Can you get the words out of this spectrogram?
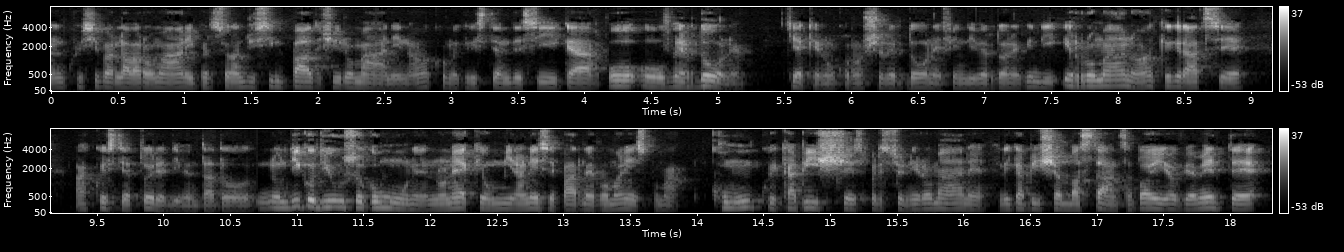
in cui si parlava romani, personaggi simpatici romani, no? come Christian De Sica o, o Verdone, chi è che non conosce Verdone, i film di Verdone? Quindi il romano, anche grazie a questi attori, è diventato, non dico di uso comune, non è che un milanese parla il romanesco, ma comunque capisce espressioni romane, le capisce abbastanza. Poi ovviamente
